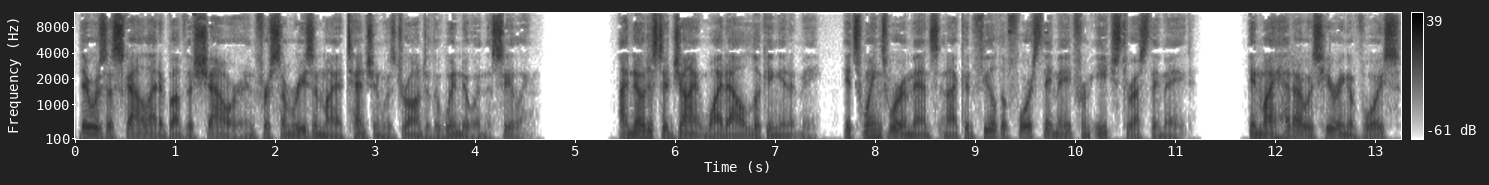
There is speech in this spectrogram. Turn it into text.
There was a skylight above the shower, and for some reason my attention was drawn to the window in the ceiling. I noticed a giant white owl looking in at me, its wings were immense, and I could feel the force they made from each thrust they made. In my head, I was hearing a voice,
